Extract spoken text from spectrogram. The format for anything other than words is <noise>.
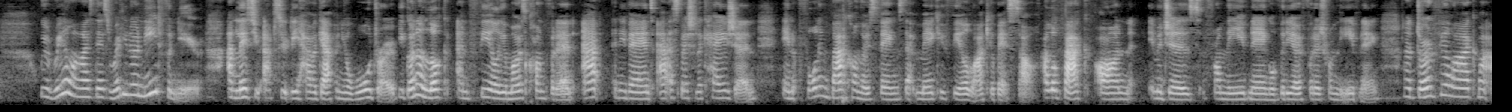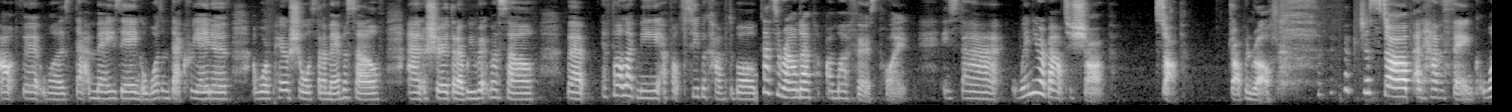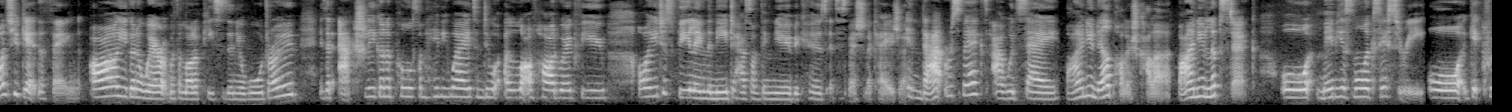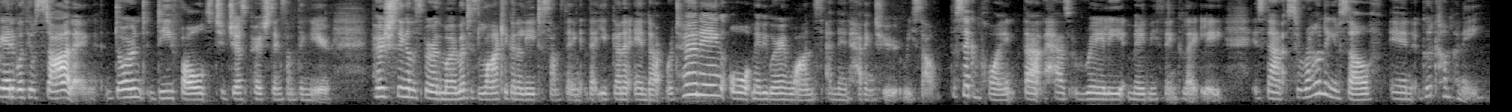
we realize there's really no need for new unless you absolutely have a gap in your wardrobe. You're to look and feel your most confident at an event, at a special occasion in falling back on those things that make you feel like your best self. I look back on images from the evening or video footage from the evening and I don't feel like my outfit was that amazing or wasn't that creative. I wore a pair of shorts that I made myself and a shirt that I re-ripped myself but it felt like me I felt super comfortable. That's a roundup on my first point is that when you're about to shop stop. Drop and roll. <laughs> Just stop and have a think. Once you get the thing are you going to wear it with a lot of pieces in your wardrobe? Is it actually going to pull some heavy weight and do a lot of hard work for you? Or are you just feeling the need to have something new because it's a special occasion? In that respect i would say buy a new nail polish color buy a new lipstick or maybe a small accessory or get creative with your styling. Don't default to just purchasing something new. Purchasing on the spur of the moment is likely going to lead to something that you're going to end up returning or maybe wearing once and then having to resell. The second point that has really made me think lately is that surrounding yourself in good company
